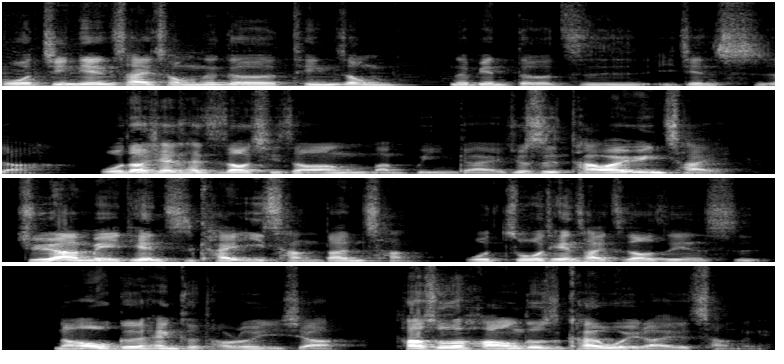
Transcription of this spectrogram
我今天才从那个听众那边得知一件事啊，我到现在才知道，其实好像蛮不应该，就是台湾运彩居然每天只开一场单场，我昨天才知道这件事，然后我跟 Hank 讨论一下，他说好像都是开未来的场、欸，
